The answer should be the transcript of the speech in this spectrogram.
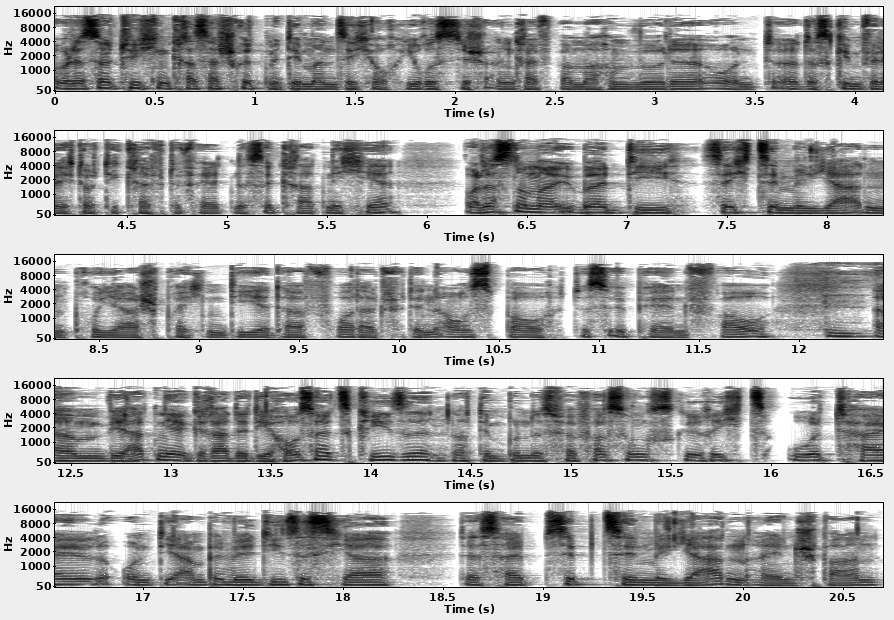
Aber das ist natürlich ein krasser Schritt, mit dem man sich auch juristisch angreifbar machen würde. Und äh, das geben vielleicht auch die Kräfteverhältnisse gerade nicht her. Aber lass nochmal über die 16 Milliarden pro Jahr sprechen, die ihr da fordert für den Ausbau des ÖPNV. Mhm. Ähm, wir hatten ja gerade die Haushaltskrise nach dem Bundesverfassungsgerichtsurteil und die Ampel will dieses Jahr deshalb 17 Milliarden einsparen.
